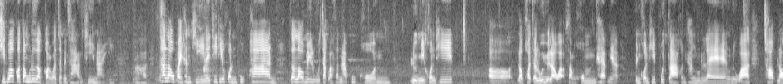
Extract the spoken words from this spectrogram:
คิดว่าก็ต้องเลือกก่อนว่าจะเป็นสถานที่ไหนนะคะถ้าเราไปทันทีในที่ที่คนพลุกพล่าน แล้วเราไม่รู้จักลักษณะผู้คน หรือมีคนที่เราพอจะรู้อยู่แล้วอะสังคมแถบเนี้ยเป็นคนที่พูดจาค่อนข้างรุนแรง หรือว่าชอบล้อ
